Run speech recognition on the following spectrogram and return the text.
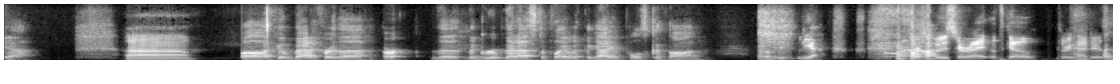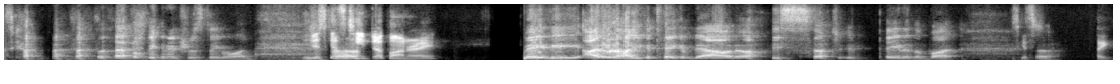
yeah. Um, Well, I feel bad for the or the the group that has to play with the guy who pulls Cathan. That'll be yeah, first booster, right? Let's go 300. Let's go. that'll be an interesting one. He just gets Uh. teamed up on, right? Maybe I don't know how you can take him down. Oh, he's such a pain in the butt. Gets Uh. like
